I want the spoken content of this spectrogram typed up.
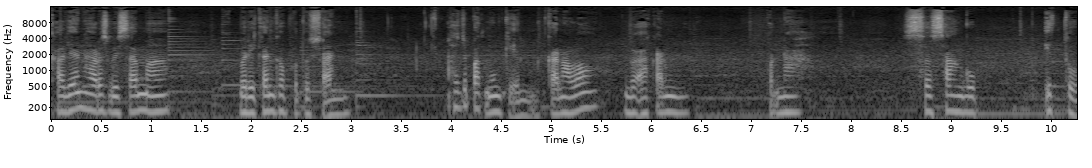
kalian harus bisa memberikan keputusan secepat mungkin karena lo nggak akan pernah sesanggup itu.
